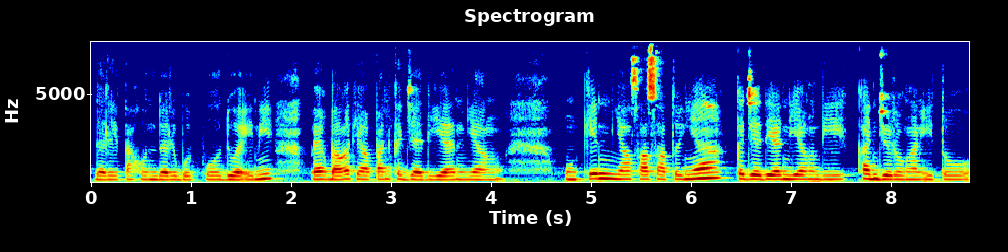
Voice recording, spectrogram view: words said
dari tahun 2022 ini banyak banget ya pan kejadian yang mungkin yang salah satunya kejadian yang di Kanjuruhan itu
